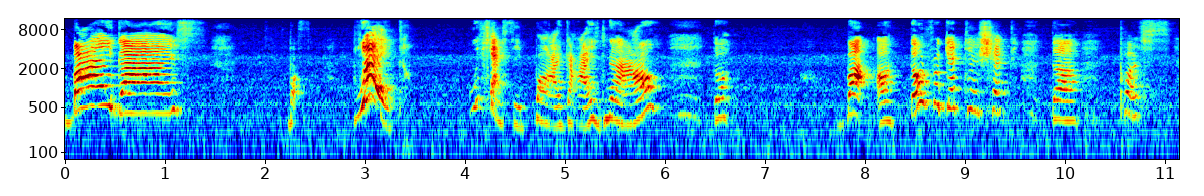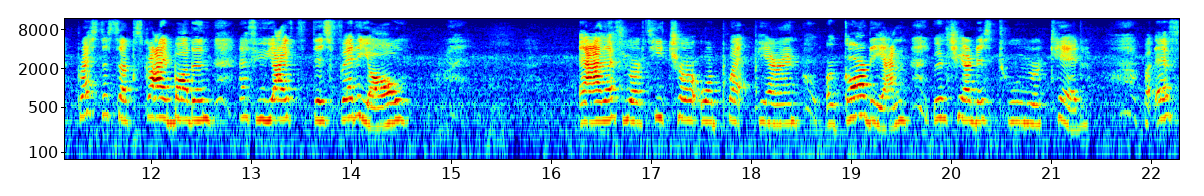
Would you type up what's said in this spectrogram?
bye guys! But, wait! We can't say bye guys now. The, but uh, don't forget to check the press, press the subscribe button if you liked this video. And if you're a teacher or parent or guardian, then share this to your kid. But if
